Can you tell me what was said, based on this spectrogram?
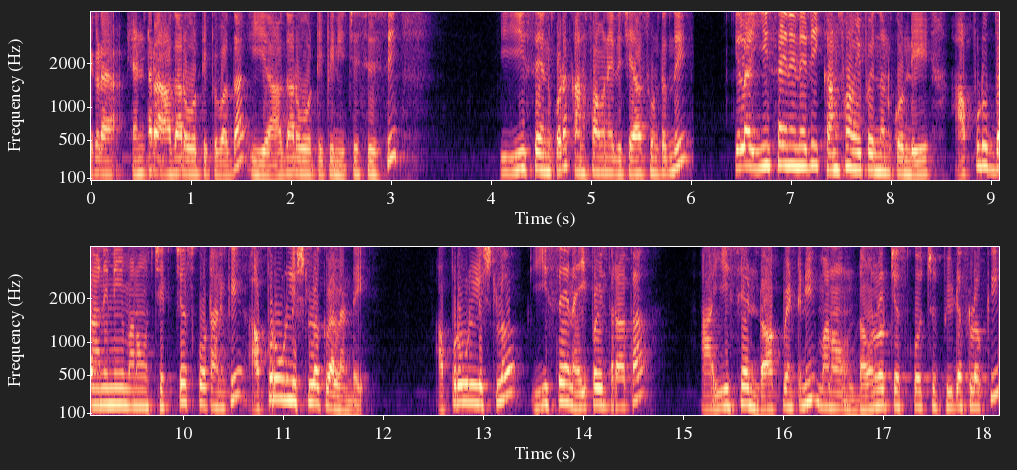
ఇక్కడ ఎంటర్ ఆధార్ ఓటీపీ వద్ద ఈ ఆధార్ ఓటీపీని ఇచ్చేసేసి ఈ ఈ సైన్ కూడా కన్ఫర్మ్ అనేది చేయాల్సి ఉంటుంది. ఇలా ఈ సైన్ అనేది కన్ఫర్మ్ అయిపోయింది అనుకోండి అప్పుడు దానిని మనం చెక్ చేసుకోవడానికి అప్రూవల్ లిస్టులోకి వెళ్ళండి. అప్రూవల్ లిస్టులో ఈ సైన్ అయిపోయిన తర్వాత ఆ ఈసైన్ డాక్యుమెంట్ని మనం డౌన్లోడ్ చేసుకోవచ్చు పీడిఎఫ్లోకి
